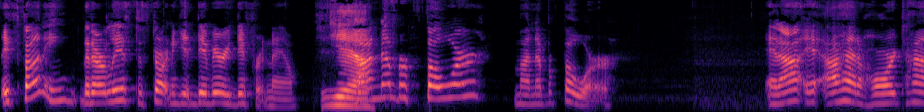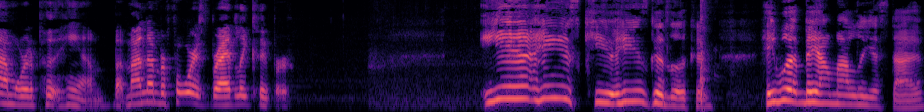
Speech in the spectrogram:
it's funny that our list is starting to get di- very different now. Yeah. My number four, my number four, and I eh, I had a hard time where to put him, but my number four is Bradley Cooper. Yeah, he is cute. He is good looking. He wouldn't be on my list though.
